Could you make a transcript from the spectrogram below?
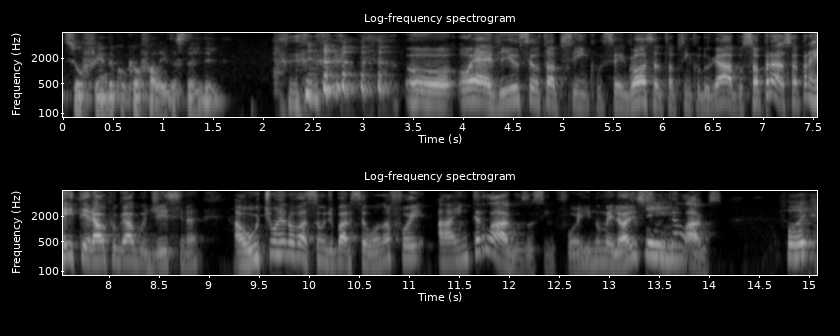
se ofenda com o que eu falei da cidade dele. ô, ô Ev, e o seu top 5? Você gosta do top 5 do Gabo? Só para só reiterar o que o Gabo disse, né? A última renovação de Barcelona foi a Interlagos, assim, foi no melhor estilo Sim. Interlagos. Foi.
